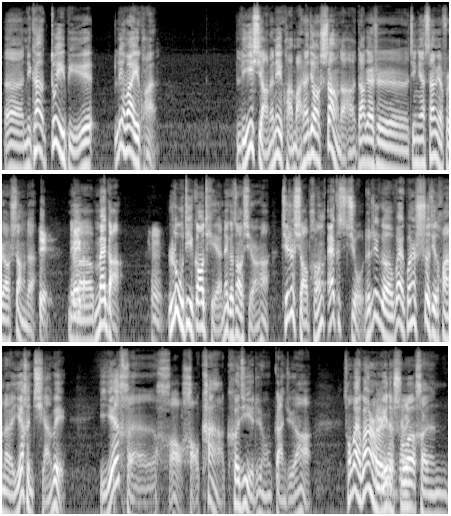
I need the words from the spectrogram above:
呃，你看对比另外一款。理想的那款马上就要上的哈，大概是今年三月份要上的。对，那个 Mega，嗯，陆地高铁那个造型哈，其实小鹏 X9 的这个外观设计的话呢，也很前卫，也很好好看啊，科技这种感觉啊，从外观上没得说，很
